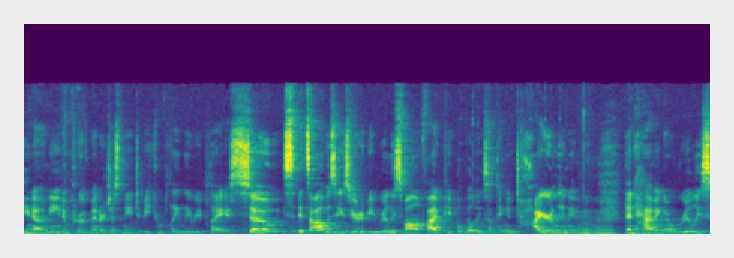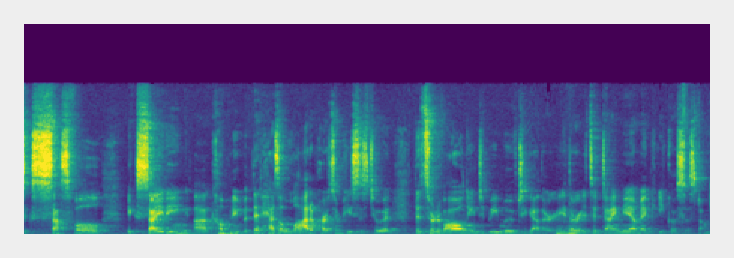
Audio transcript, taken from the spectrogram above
you know, need improvement or just need to be completely replaced. So it's, it's always easier to be really small and five people building something entirely new mm-hmm. than mm-hmm. having a really successful, exciting uh, company, but that has a lot of parts and pieces to it that sort of all need to be moved together. Mm-hmm. Either it's a dynamic ecosystem.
